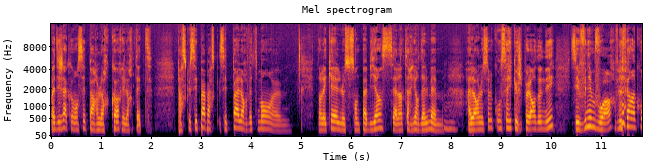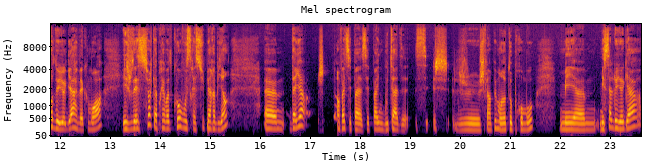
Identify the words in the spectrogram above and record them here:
Bah déjà commencer par leur corps et leur tête. Parce que c'est pas parce que c'est pas leurs vêtements euh, dans lesquels elles ne se sentent pas bien c'est à l'intérieur d'elles-mêmes. Alors le seul conseil que je peux leur donner c'est venez me voir venez faire un cours de yoga avec moi et je vous assure qu'après votre cours vous serez super bien. Euh, d'ailleurs en fait c'est pas c'est pas une boutade je- je fais un peu mon auto-promo mais euh, mes salles de yoga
